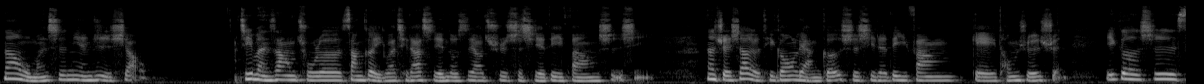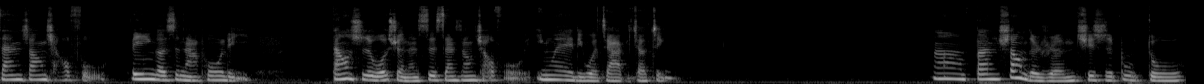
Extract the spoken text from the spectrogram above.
那我们是念日校，基本上除了上课以外，其他时间都是要去实习的地方实习。那学校有提供两个实习的地方给同学选，一个是三商巧福。另一个是拿坡里，当时我选的是三商巧福，因为离我家比较近。那班上的人其实不多，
